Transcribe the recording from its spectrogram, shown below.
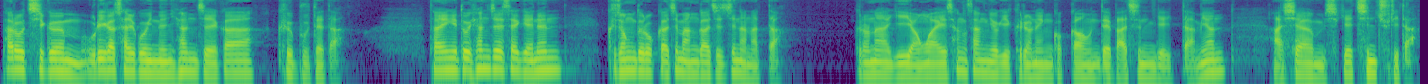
바로 지금 우리가 살고 있는 현재가 그 무대다. 다행히도 현재 세계는 그 정도로까지 망가지진 않았다. 그러나 이 영화의 상상력이 그려낸 것 가운데 맞은 게 있다면 아시아 음식의 진출이다.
